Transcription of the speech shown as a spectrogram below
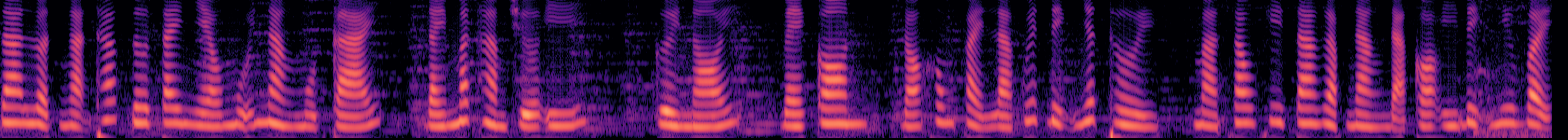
Gia luật ngạn thác giơ tay nhéo mũi nàng một cái, đáy mắt hàm chứa ý. Cười nói, bé con, đó không phải là quyết định nhất thời, mà sau khi ta gặp nàng đã có ý định như vậy.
